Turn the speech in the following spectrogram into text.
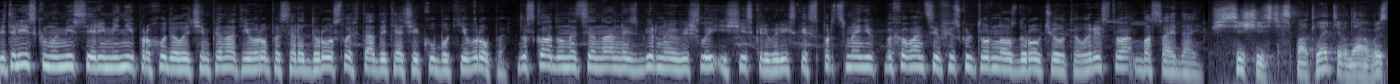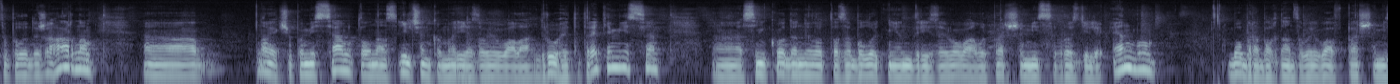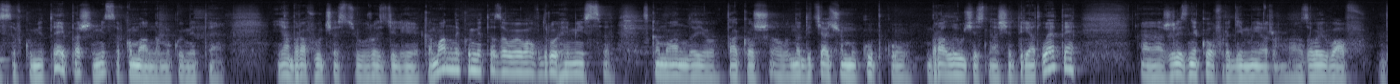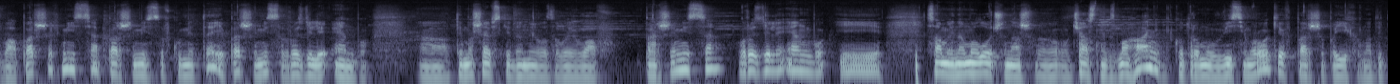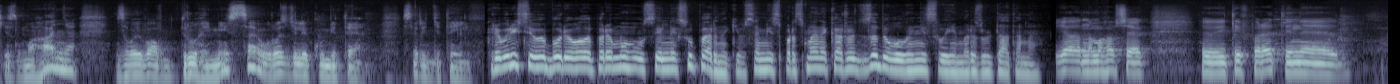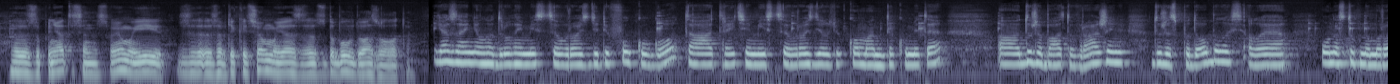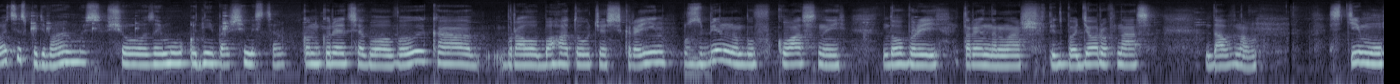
В італійському місті Ріміні проходили чемпіонат Європи серед дорослих та дитячий кубок Європи. До складу національної збірної увійшли і шість криворізьких спортсменів, вихованців фізкультурного оздоровчого товариства Басайдай. Всі шість спа-атлетів да, виступили дуже гарно. Е, Ну, якщо по місцям, то у нас Ільченко Марія завоювала друге та третє місце. Е, Сінько Данило та Заболотній Андрій завоювали перше місце в розділі ЕНБУ. Бобра Богдан завоював перше місце в коміте перше місце в командному коміте. Я брав участь у розділі командний комітет, завоював друге місце з командою. Також на дитячому кубку брали участь наші тріатлети. Е, Железняков Радімир завоював два перших місця: перше місце в коміте і перше місце в розділі ЕНБУ. Е, Тимошевський Данило завоював перше місце в розділі ЕНБУ. І самий наймолодший наш е, учасник змагань, котрому 8 років, вперше поїхав на такі змагання, завоював друге місце у розділі куміте серед дітей. Криворіжці виборювали перемогу у сильних суперників. Самі спортсмени кажуть, задоволені своїми результатами. Я намагався е, йти вперед і не зупинятися на своєму, і з- завдяки цьому я здобув два золота. Я зайняла друге місце у розділі Фукуго та третє місце у розділі команди коміте. Дуже багато вражень, дуже сподобалось, але у наступному році сподіваємось, що займу одні перші місця. Конкуренція була велика, брало багато участь країн. Збірний був класний, добрий тренер наш підбадьорив нас, дав нам стимул.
